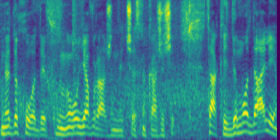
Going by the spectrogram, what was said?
не доходив. Ну, я вражений, чесно кажучи. Так, йдемо далі.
